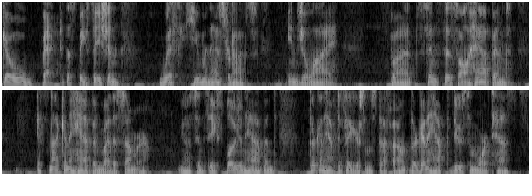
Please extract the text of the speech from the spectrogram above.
go back to the space station with human astronauts in July. But since this all happened, it's not going to happen by the summer. You know, since the explosion happened, they're going to have to figure some stuff out. They're going to have to do some more tests.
